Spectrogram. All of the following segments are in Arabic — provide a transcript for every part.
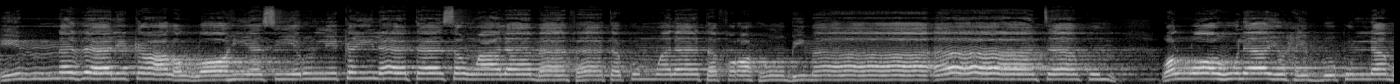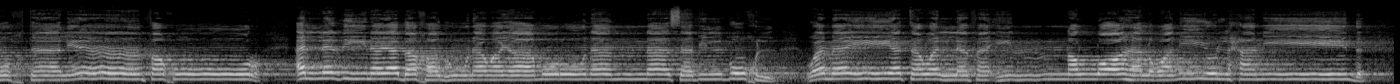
إن ذلك على الله يسير لكي لا تأسوا على ما فاتكم ولا تفرحوا بما آتاكم والله لا يحب كل مختال فخور الذين يبخلون ويامرون الناس بالبخل ومن يتول فإن الله الغني الحميد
